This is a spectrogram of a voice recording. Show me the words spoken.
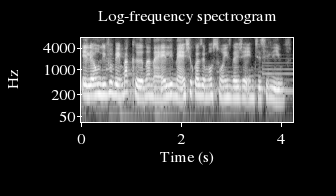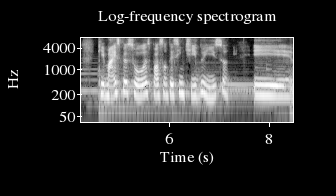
Ele é um livro bem bacana, né? Ele mexe com as emoções da gente, esse livro. Que mais pessoas possam ter sentido isso. E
